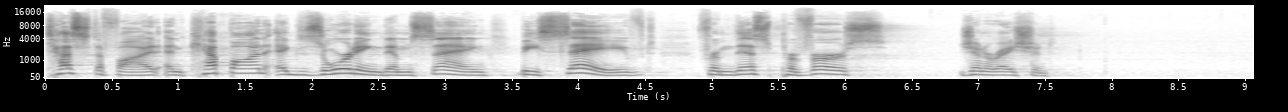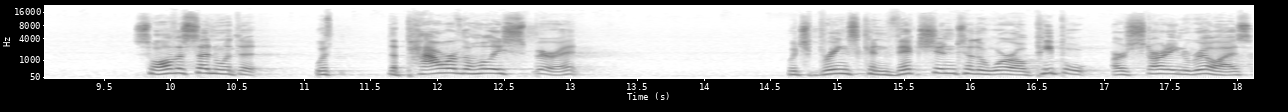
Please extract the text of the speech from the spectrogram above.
testified and kept on exhorting them, saying, Be saved from this perverse generation. So, all of a sudden, with the, with the power of the Holy Spirit, which brings conviction to the world, people are starting to realize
